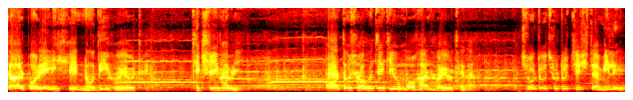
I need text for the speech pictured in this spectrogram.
তারপরেই সে নদী হয়ে ওঠে। ঠিক সেইভাবেই এত সহজে কেউ মহান হয়ে ওঠে না। ছোট ছোট চেষ্টা মিলে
